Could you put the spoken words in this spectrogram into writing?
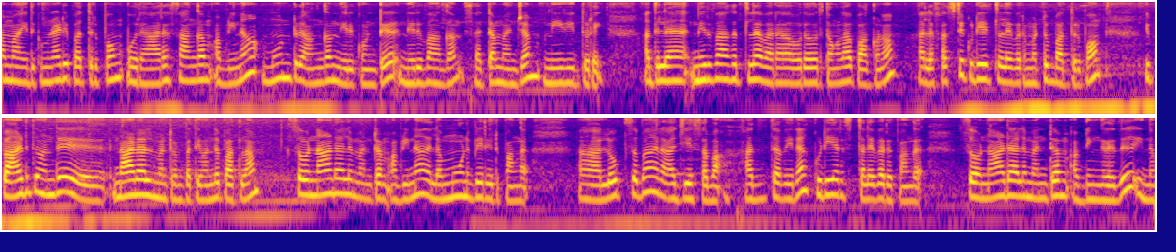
நம்ம இதுக்கு முன்னாடி பார்த்துருப்போம் ஒரு அரசாங்கம் அப்படின்னா மூன்று அங்கம் இருக்குன்ட்டு நிர்வாகம் சட்டமன்றம் நீதித்துறை. அதில் நிர்வாகத்தில் வர ஒரு ஒருத்தவங்களாக பார்க்கணும். அதில் ஃபஸ்ட்டு குடியரசுத் தலைவர் மட்டும் பார்த்துருப்போம். இப்போ அடுத்து வந்து நாடாளுமன்றம் பற்றி வந்து பார்க்கலாம். ஸோ நாடாளுமன்றம் அப்படின்னா அதில் மூணு பேர் இருப்பாங்க. லோக்சபா ராஜ்யசபா. அது தவிர குடியரசுத் தலைவர் இருப்பாங்க. ஸோ நாடாளுமன்றம் அப்படிங்கிறது இந்த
